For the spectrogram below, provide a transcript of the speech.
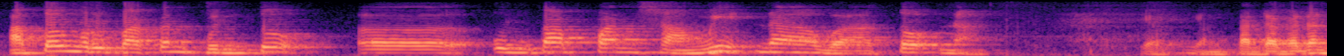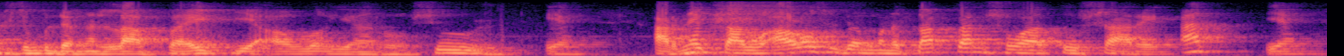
atau merupakan bentuk uh, ungkapan sami'na wa atokna. Ya yang kadang-kadang disebut dengan labaik ya Allah ya Rasul. Ya artinya kalau Allah sudah menetapkan suatu syariat ya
